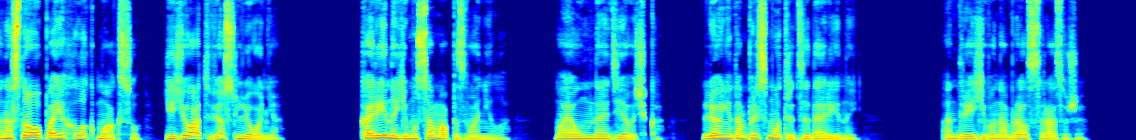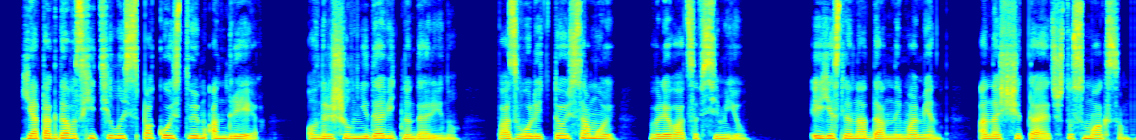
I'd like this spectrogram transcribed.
Она снова поехала к Максу. Ее отвез Лёня. Карина ему сама позвонила. Моя умная девочка. Лёня там присмотрит за Дариной. Андрей его набрал сразу же. Я тогда восхитилась спокойствием Андрея. Он решил не давить на Дарину, позволить той самой вливаться в семью. И если на данный момент она считает, что с Максом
